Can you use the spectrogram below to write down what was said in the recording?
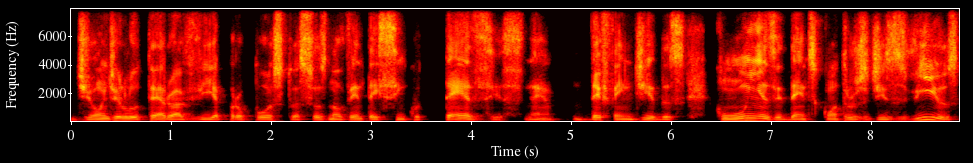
de onde Lutero havia proposto as suas 95 teses, né, defendidas com unhas e dentes contra os desvios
